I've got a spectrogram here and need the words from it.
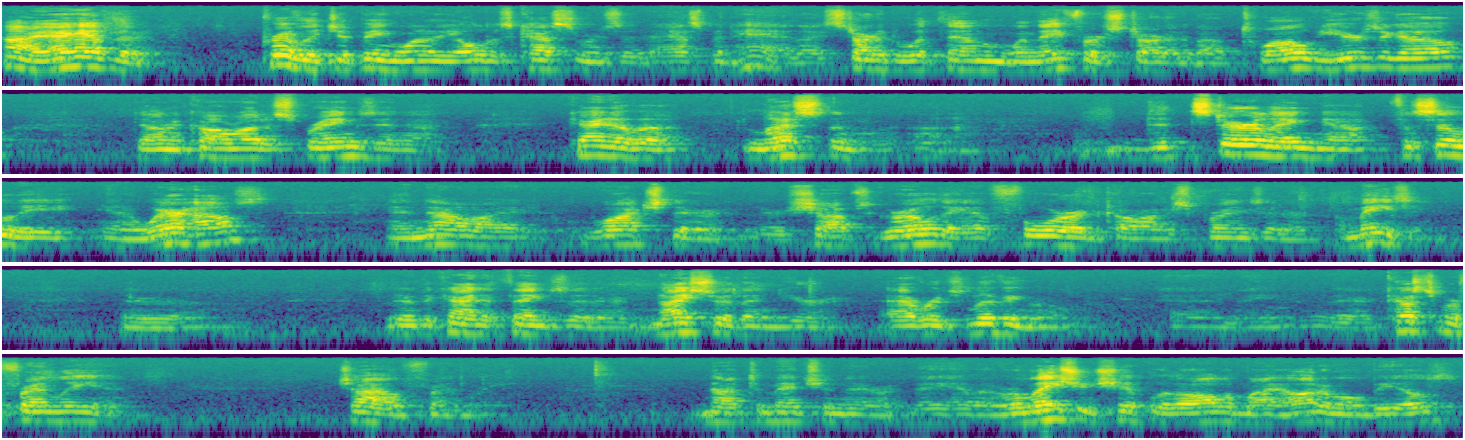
Hi, I have the privilege of being one of the oldest customers that Aspen had. I started with them when they first started about twelve years ago down in Colorado Springs in a kind of a less than uh, sterling uh, facility in a warehouse. And now I watch their, their shops grow. They have four in Colorado Springs that are amazing. They're, uh, they're the kind of things that are nicer than your average living room. They, customer friendly and child friendly. Not to mention they're, they have a relationship with all of my automobiles.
